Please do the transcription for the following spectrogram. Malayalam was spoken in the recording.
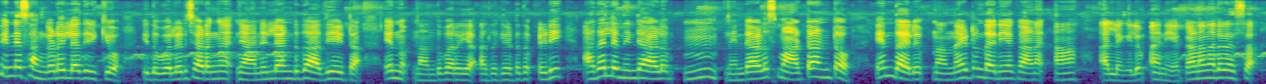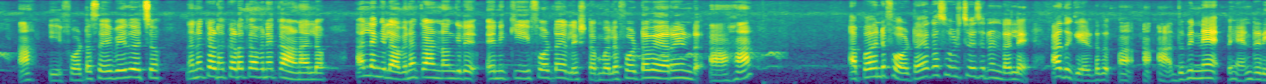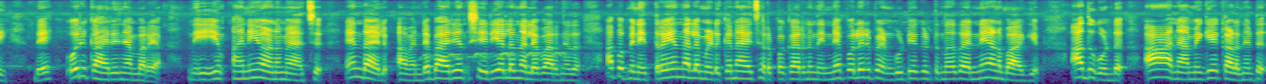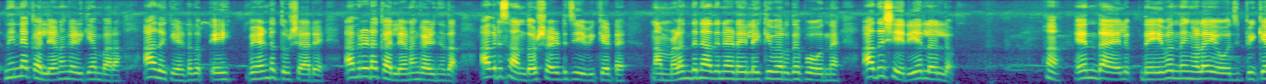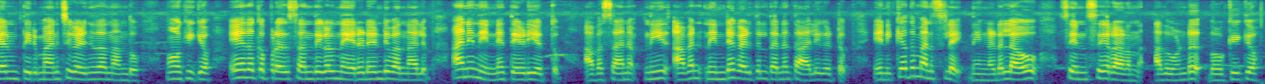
പിന്നെ സങ്കടം ഇല്ലാതിരിക്കുമോ ഇതുപോലൊരു ചടങ്ങ് ഞാനില്ലാണ്ടത് ആദ്യമായിട്ടാ എന്നും നന്ദ് പറയാ. അത് കേട്ടതും എടി അതല്ലേ നിന്റെ ആൾ? നിന്റെ ആൾ സ്മാർട്ടാണ് കേട്ടോ എന്തായാലും നന്നായിട്ടുണ്ട് അനിയെ കാണാൻ. ആ അല്ലെങ്കിലും അനിയെ കാണാൻ നല്ല രസമാണ് ആ ഈ ഫോട്ടോ സേവ് ചെയ്ത് വെച്ചോ. നിനക്ക് ഇടക്കിടക്ക് അവനെ കാണാമല്ലോ അല്ലെങ്കിൽ അവനെ കാണണമെങ്കിൽ എനിക്ക് ഈ ഫോട്ടോ അല്ല ഇഷ്ടം പോലെ ഫോട്ടോ വേറെയുണ്ട്. ആഹാ അപ്പോൾ അവന്റെ ഫോട്ടോയൊക്കെ സൂക്ഷിച്ചു വെച്ചിട്ടുണ്ടല്ലേ? അത് കേട്ടതും അത് പിന്നെ വേണ്ടടി. ദേ ഒരു കാര്യം ഞാൻ പറയാം. നീയും അനിയുമാണ് മാച്ച് എന്തായാലും അവന്റെ ഭാര്യ ശരിയല്ലെന്നല്ലേ പറഞ്ഞത്. അപ്പോൾ പിന്നെ ഇത്രയും നല്ല മിടുക്കനായ ചെറുപ്പക്കാരന് നിന്നെ പോലെ ഒരു പെൺകുട്ടിയെ കിട്ടുന്നത് തന്നെയാണ് ഭാഗ്യം. അതുകൊണ്ട് ആ അനാമികയെ കളഞ്ഞിട്ട് നിന്നെ കല്യാണം കഴിക്കാൻ പറ. അത് കേട്ടതും ഏയ് വേണ്ട തുഷാരെ. അവരുടെ കല്യാണം കഴിഞ്ഞതാ. അവർ സന്തോഷമായിട്ട് ജീവിക്കട്ടെ. നമ്മളെന്തിനാ അതിനിടയിലേക്ക് വെറുതെ പോകുന്നത് അത് ശരിയല്ലല്ലോ. എന്തായാലും ദൈവം നിങ്ങളെ യോജിപ്പിക്കാൻ തീരുമാനിച്ചു കഴിഞ്ഞതാ നന്ദു. നോക്കിക്കോ ഏതൊക്കെ പ്രതിസന്ധികൾ നേരിടേണ്ടി വന്നാലും അനി നിന്നെ തേടിയെത്തും. അവസാനം നീ അവൻ നിന്റെ കഴുത്തിൽ തന്നെ താലി കെട്ടും. എനിക്കത് മനസ്സിലായി. നിങ്ങളുടെ ലവ് സിൻസിയർ ആണെന്ന്. അതുകൊണ്ട് നോക്കിക്കോ.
